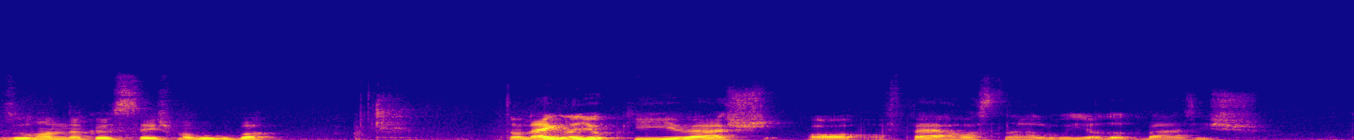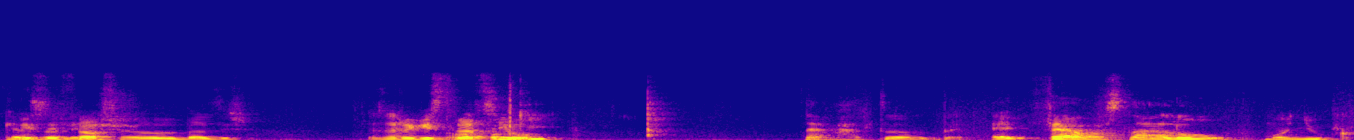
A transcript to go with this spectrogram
zuhannak össze és magukba. A legnagyobb kihívás a, a felhasználói adatbázis kezelés. felhasználó adatbázis? Ez a regisztráció? Aki, nem, hát egy felhasználó mondjuk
